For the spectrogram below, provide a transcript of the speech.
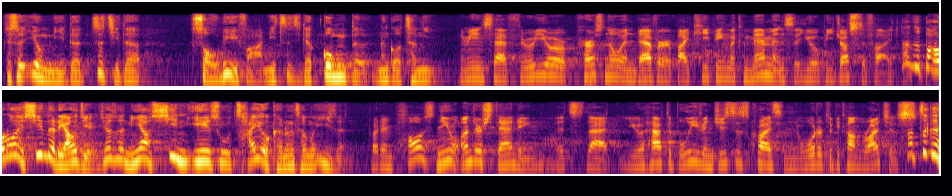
就是用你的自己的守律法，你自己的功德能够称义。It means that through your personal endeavor, by keeping the commandments, that you'll be justified. 但是保罗有新的了解，就是你要信耶稣才有可能成为义人。But in Paul's new understanding, it's that you have to believe in Jesus Christ in order to become righteous. 那这个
